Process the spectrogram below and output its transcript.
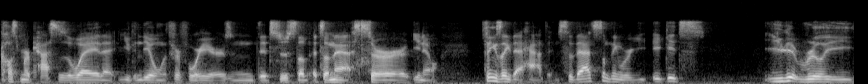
customer passes away that you've been dealing with for four years and it's just a, it's a mess or you know, things like that happen. So that's something where you, it gets you get really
